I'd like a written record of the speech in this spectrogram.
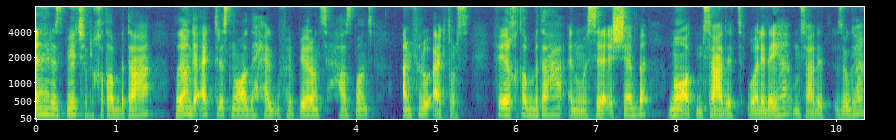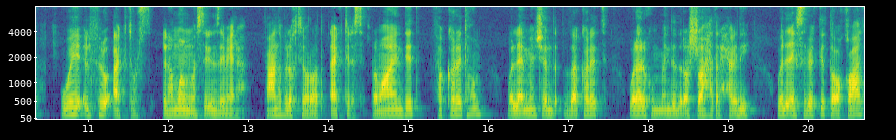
her speech في الخطاب بتاعها. The young actress knows the help of her parents, husbands and fellow actors. في الخطاب بتاعها الممثلة الشابة نقط مساعدة والديها مساعدة زوجها والفيلو اكتورز اللي هم الممثلين زميلها. فعندها في الاختيارات actress reminded فكرتهم ولا mentioned ذكرت ولا recommended رشحت الحاجة دي. ولا expected توقعت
